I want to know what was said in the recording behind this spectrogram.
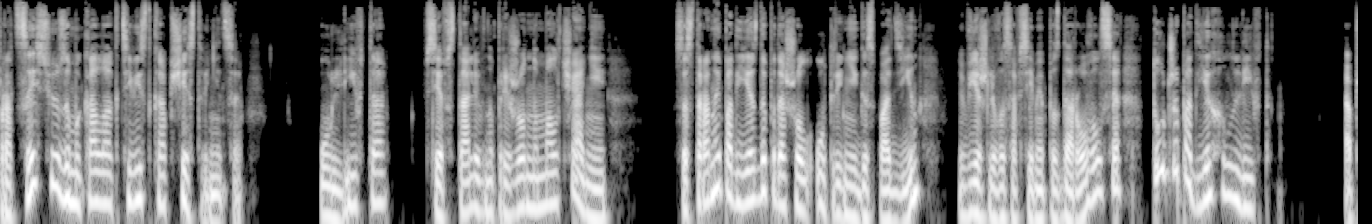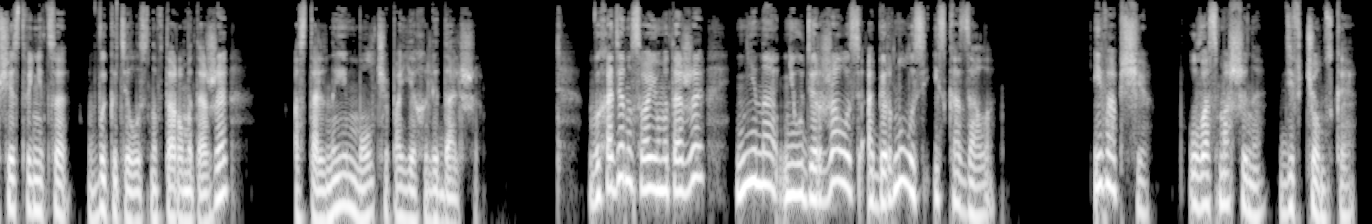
Процессию замыкала активистка-общественница. У лифта все встали в напряженном молчании. Со стороны подъезда подошел утренний господин, вежливо со всеми поздоровался, тут же подъехал лифт. Общественница выкатилась на втором этаже, остальные молча поехали дальше. Выходя на своем этаже, Нина не удержалась, обернулась и сказала. «И вообще, у вас машина девчонская.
